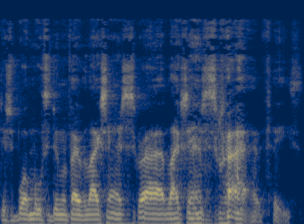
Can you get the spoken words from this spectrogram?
This your boy Moose. Do me a favor, like, share, and subscribe. Like, share, and subscribe. Peace.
